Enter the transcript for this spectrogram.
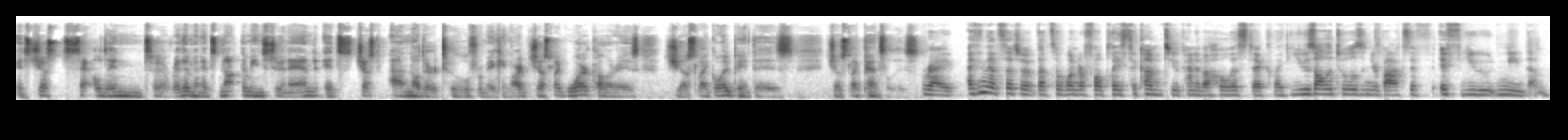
it's just settled into rhythm, and it's not the means to an end. It's just another tool for making art, just like watercolor is, just like oil paint is, just like pencil is. Right. I think that's such a that's a wonderful place to come to, kind of a holistic, like use all the tools in your box if if you need them.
